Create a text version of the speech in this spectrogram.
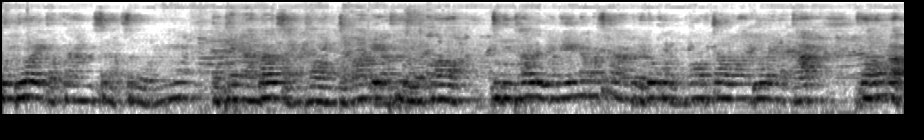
คุณด้วยกับการสนับสนุนกับทีมงานบ้านแสงทองจากบ้านเอ็ทีแล้วก็ทุกท่านเลยวันนี้นมัสการเป็นทุกคนของพ่อเจ้าว่าด้วยนะครับพร้อมกับ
